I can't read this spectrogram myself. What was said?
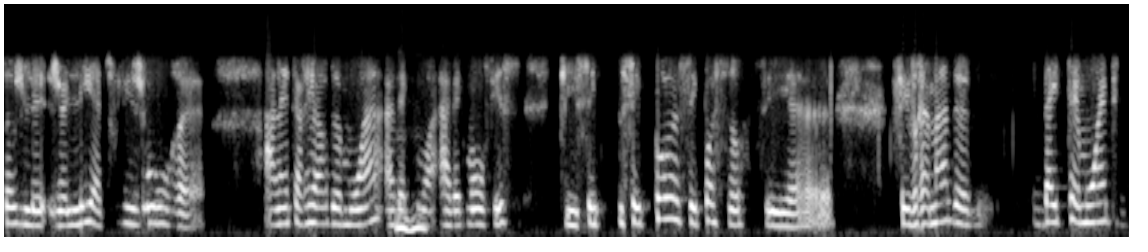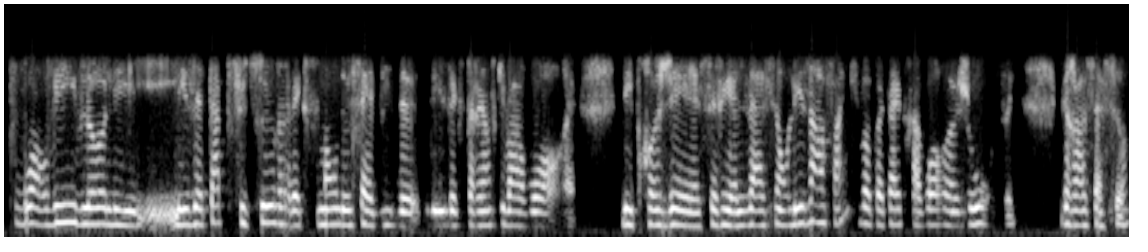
ça je l'ai je à tous les jours à l'intérieur de moi avec mhm. moi avec mon fils. Puis c'est c'est pas c'est pas ça. C'est c'est vraiment de d'être témoin puis de pouvoir vivre là, les, les étapes futures avec Simon de sa vie, de, des expériences qu'il va avoir, euh, des projets, ses réalisations, les enfants qu'il va peut-être avoir un jour, tu sais, grâce à ça.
